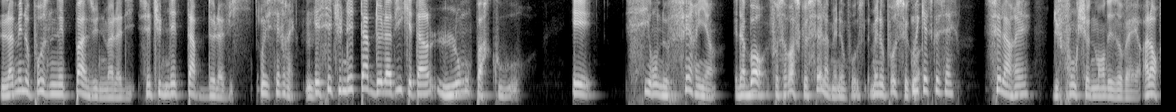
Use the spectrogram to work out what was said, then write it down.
la ménopause n'est pas une maladie, c'est une étape de la vie. Oui, c'est vrai. Mm. Et c'est une étape de la vie qui est un long parcours. Et si on ne fait rien, et d'abord, il faut savoir ce que c'est la ménopause. La ménopause, c'est quoi? Oui, qu'est-ce que c'est? C'est l'arrêt du fonctionnement des ovaires. Alors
